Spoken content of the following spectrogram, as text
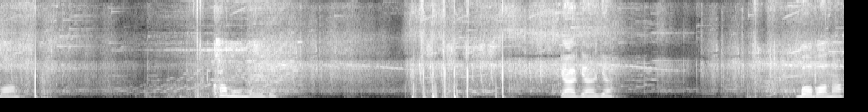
Lan. Come on baby. Gel gel gel. Babana.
